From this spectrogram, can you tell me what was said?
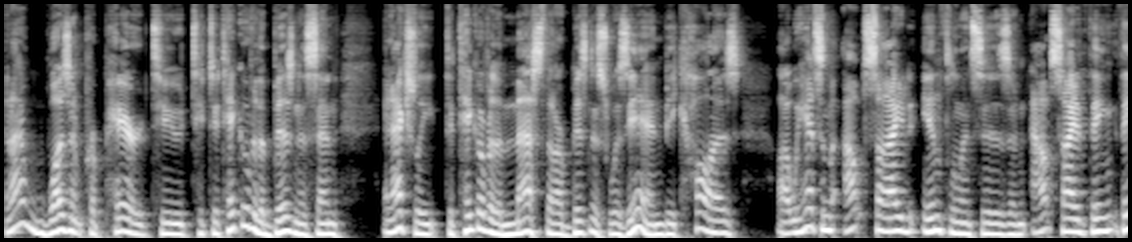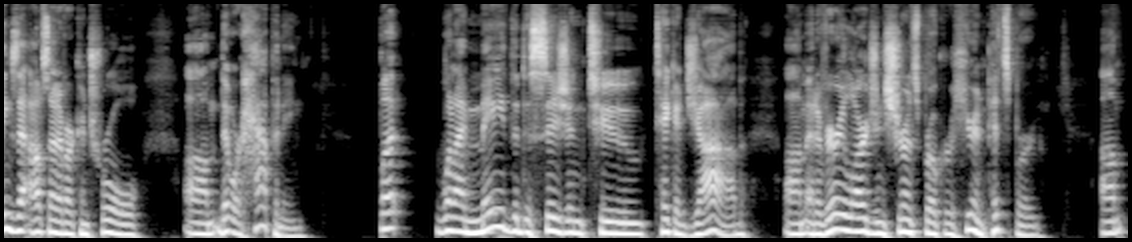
and I wasn't prepared to, to to take over the business and and actually to take over the mess that our business was in because uh, we had some outside influences and outside thing, things that outside of our control um, that were happening. But when I made the decision to take a job um, at a very large insurance broker here in Pittsburgh, um,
